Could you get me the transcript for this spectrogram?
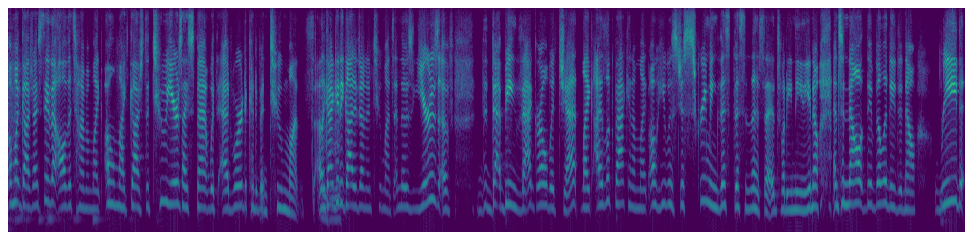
Oh my gosh, I say that all the time. I'm like, oh my gosh, the two years I spent with Edward could have been two months. Like I Mhm. could have got it done in two months. And those years of th- that being that girl with Jet, like I look back and I'm like, oh, he was just screaming this, this, and this. It's what he needed, you know? And so now the ability to now read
